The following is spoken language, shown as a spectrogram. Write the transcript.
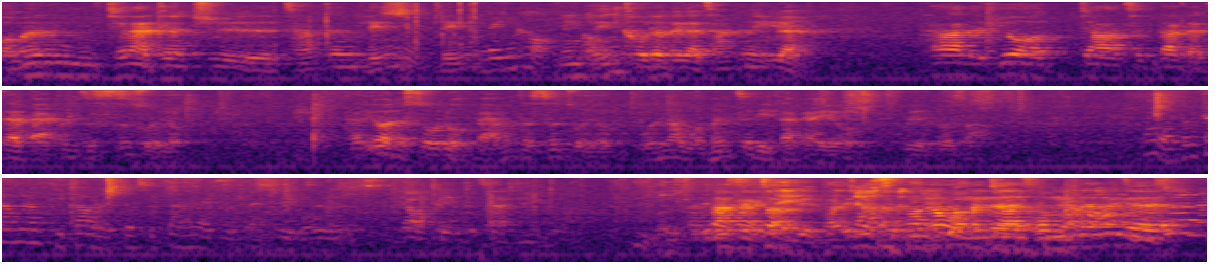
我们前两天去长庚林林林口，林口的那个长庚医院，它的药加成大概在百分之十左右，它药的收入百分之十左右。我那我们这里大概有会有多少？那我们刚刚提到的就是大概是在药费的占率。就是它是占比，它就是我们的我们的那个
